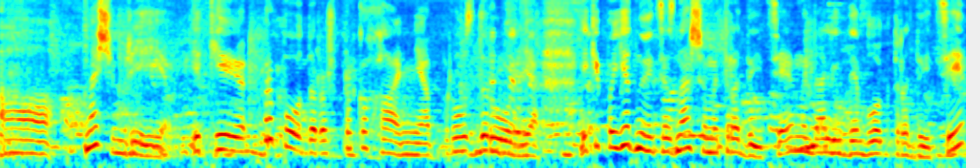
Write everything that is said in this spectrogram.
А наші мрії, які про подорож, про кохання, про здоров'я, які поєднуються з нашими традиціями. Далі йде блок традиції.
